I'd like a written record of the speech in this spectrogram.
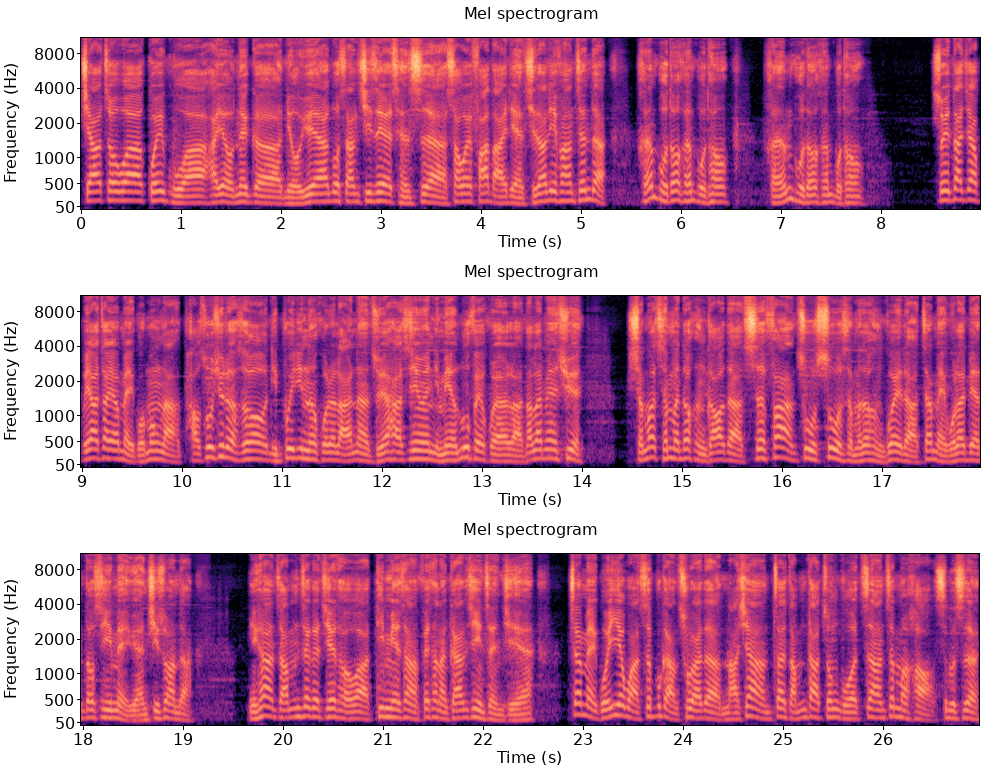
加州啊，硅谷啊，还有那个纽约啊、洛杉矶这些城市啊，稍微发达一点，其他地方真的很普通，很普通，很普通，很普通。所以大家不要再有美国梦了，跑出去的时候你不一定能回得来呢。主要还是因为你没有路费回来了，到那边去，什么成本都很高的，吃饭、住宿什么都很贵的，在美国那边都是以美元计算的。你看咱们这个街头啊，地面上非常的干净整洁，在美国夜晚是不敢出来的，哪像在咱们大中国治安这么好，是不是？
